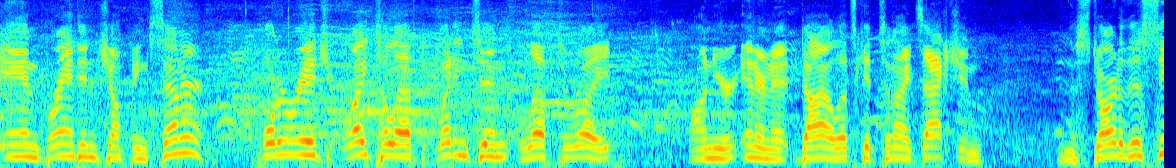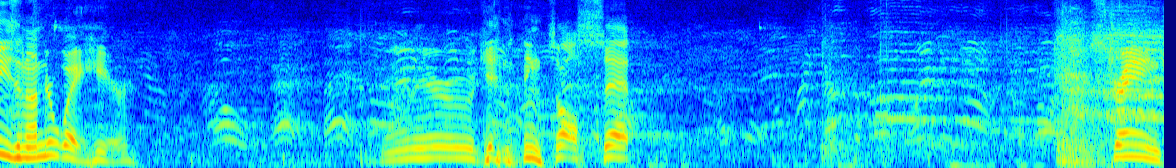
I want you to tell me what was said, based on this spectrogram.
And Brandon jumping center. Porter Ridge right to left, Weddington left to right on your internet dial. Let's get tonight's action and the start of this season underway here. And they're getting things all set. Strange.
